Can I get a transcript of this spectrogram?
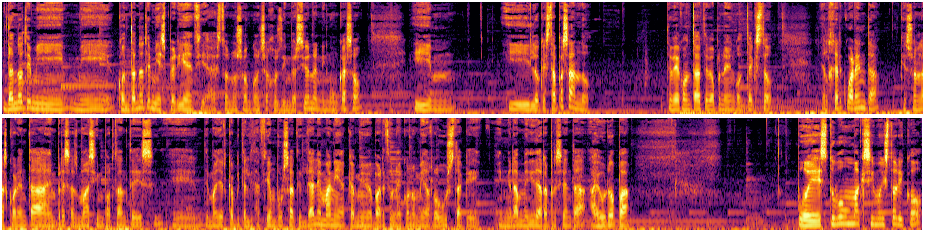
dándote mi, contándote mi experiencia. Esto no son consejos de inversión en ningún caso. Y, lo que está pasando, te voy a contar, te voy a poner en contexto. El GER40, que son las 40 empresas más importantes eh, de mayor capitalización bursátil de Alemania, que a mí me parece una economía robusta que en gran medida representa a Europa, pues tuvo un máximo histórico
